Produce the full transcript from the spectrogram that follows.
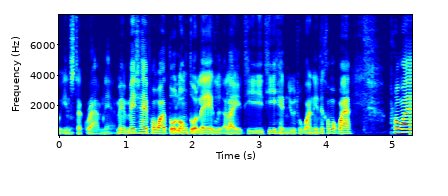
กว่า Instagram เนี่ยไม่ไม่ใช่เพราะว่าตัวลงตัวเลขหรืออะไรที่ที่เห็นอยู่ทุกวันนี้แต่เขาบอกว่า เพราะว่า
